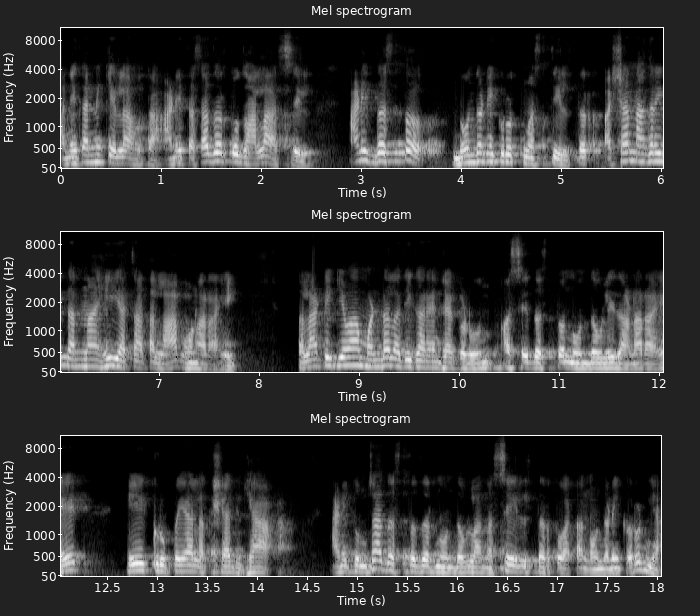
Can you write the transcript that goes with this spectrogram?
अनेकांनी केला होता आणि तसा जर तो झाला असेल आणि दस्त नोंदणीकृत नसतील तर अशा नागरिकांनाही याचा आता लाभ होणार आहे. तलाठी किंवा मंडल अधिकाऱ्यांच्याकडून असे दस्त नोंदवले जाणार आहेत. हे कृपया लक्षात घ्या. आणि तुमचा दस्त जर नोंदवला नसेल तर तो आता नोंदणी करून घ्या.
